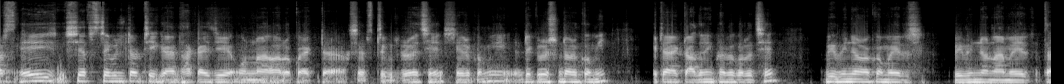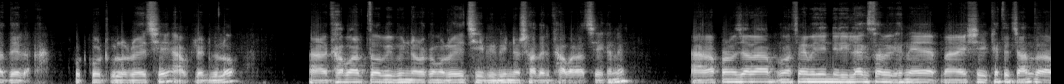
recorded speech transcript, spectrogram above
ভিউয়ার্স এই শেফস টেবিলটাও ঠিক ঢাকায় যে অন্য আরও কয়েকটা শেফস টেবিল রয়েছে, সেরকমই ডেকোরেশনটা ওরকমই এটা একটা আধুনিকভাবে করেছে। বিভিন্ন রকমের, বিভিন্ন নামের তাদের ফুড কোর্টগুলো রয়েছে আউটলেটগুলো আর খাবার তো বিভিন্ন রকমের রয়েছে, বিভিন্ন স্বাদের খাবার আছে এখানে। আর আপনারা যারা ফ্যামিলি নিয়ে রিল্যাক্স হবে এখানে এসে খেতে চান, তারা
